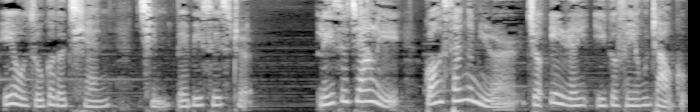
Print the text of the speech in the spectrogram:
也有足够的钱请 baby sister。黎子家里光三个女儿就一人一个菲佣照顾，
